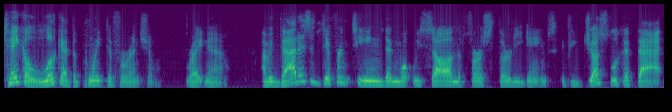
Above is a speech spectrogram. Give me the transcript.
Take a look at the point differential right now. I mean, that is a different team than what we saw in the first 30 games. If you just look at that,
